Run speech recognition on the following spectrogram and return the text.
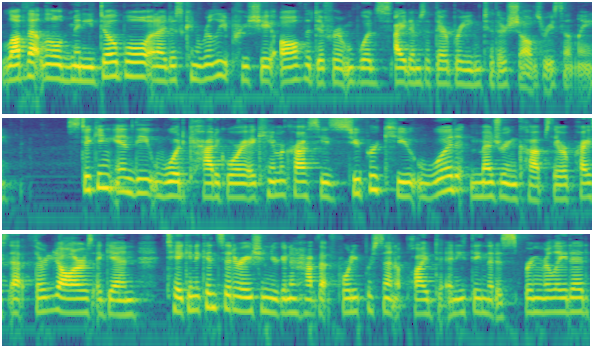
love that little mini dough bowl, and I just can really appreciate all the different woods items that they're bringing to their shelves recently. Sticking in the wood category, I came across these super cute wood measuring cups. They were priced at $30. Again, take into consideration you're going to have that 40% applied to anything that is spring related,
